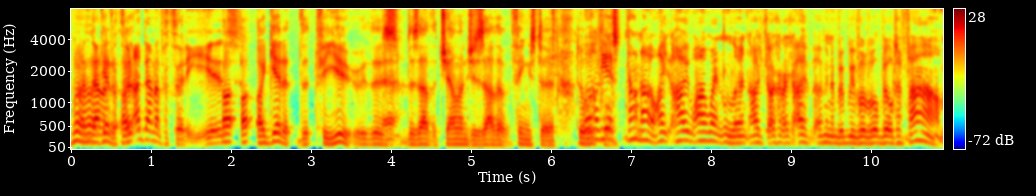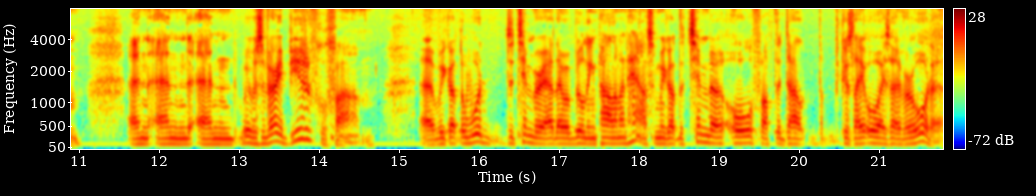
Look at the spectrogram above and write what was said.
Well, I'd, I done get it it. for, I- I'd done it for thirty years. I, I, I get it that for you, there's Yeah. there's other challenges, other things to, to well, look for. yes, no, no. I, I, I went and learned. I, I, I, I mean, we, we built a farm, and and and it was a very beautiful farm. Uh, we got the wood, the timber out. They were building Parliament House, and we got the timber off off the dull because they always over order.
